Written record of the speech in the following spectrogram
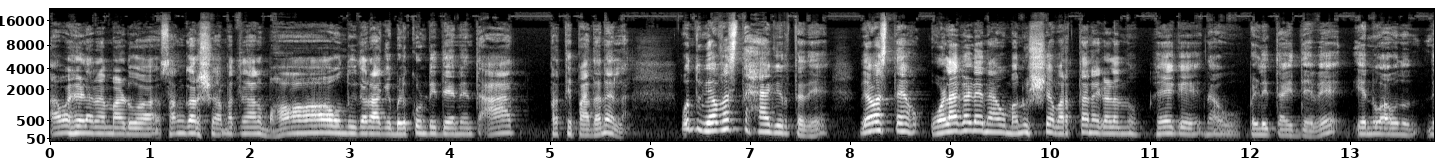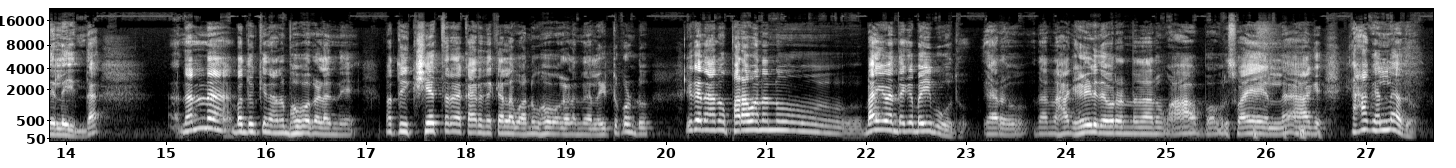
ಅವಹೇಳನ ಮಾಡುವ ಸಂಘರ್ಷ, ಮತ್ತು ನಾನು ಭಾಳ ಒಂದು ಇದರಾಗಿ ಬೆಳ್ಕೊಂಡಿದ್ದೇನೆ ಅಂತ ಆ ಪ್ರತಿಪಾದನೆ ಅಲ್ಲ. ಒಂದು ವ್ಯವಸ್ಥೆ ಹೇಗಿರ್ತದೆ? ವ್ಯವಸ್ಥೆ ಒಳಗಡೆ ನಾವು ಮನುಷ್ಯ ವರ್ತನೆಗಳನ್ನು ಹೇಗೆ ನಾವು ಬೆಳೀತಾ ಇದ್ದೇವೆ ಎನ್ನುವ ಒಂದು ನೆಲೆಯಿಂದ ನನ್ನ ಬದುಕಿನ ಅನುಭವಗಳನ್ನೇ ಮತ್ತು ಈ ಕ್ಷೇತ್ರ ಕಾರ್ಯದ ಕೆಲವು ಅನುಭವಗಳನ್ನೆಲ್ಲ ಇಟ್ಟುಕೊಂಡು ಈಗ ನಾನು ಪರವನನ್ನು ಬಂದಾಗೆ ಬೈಬಹುದು. ಯಾರು ನಾನು ಹಾಗೆ ಹೇಳಿದವರನ್ನು ನಾನು, ಆ ಅವರು ಸ್ವಯ ಎಲ್ಲ ಹಾಗೆ, ಹಾಗೆಲ್ಲ ಅದು.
